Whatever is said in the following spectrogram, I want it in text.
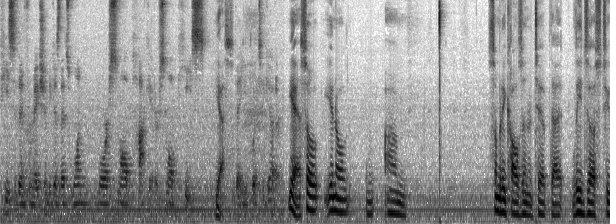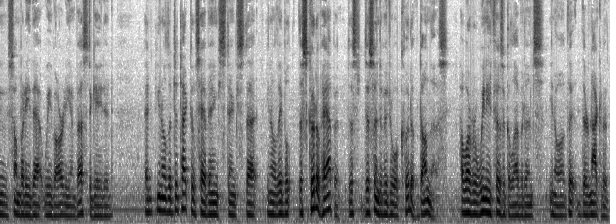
piece of information, because that's one more small pocket or small piece Yes. that you put together? Yeah, so, you know, um, somebody calls in a tip that leads us to somebody that we've already investigated. And, you know, the detectives have instincts that, you know, they, this could have happened. This, this individual could have done this. However, we need physical evidence. You know, they're not going to,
